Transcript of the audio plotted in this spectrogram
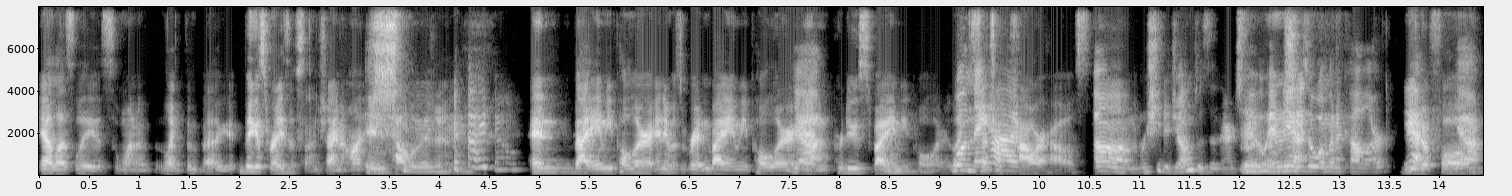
No. Yeah, Leslie is one of like the big- biggest rays of sunshine on in television, I know. and by Amy Poehler, and it was written by Amy Poehler Yeah. and produced by Amy Mhm. Poehler. Like Well, and they such had- a powerhouse. Um, Rashida Jones was in there too, Mhm. and Yeah. she's a woman of color. Beautiful. Yeah.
